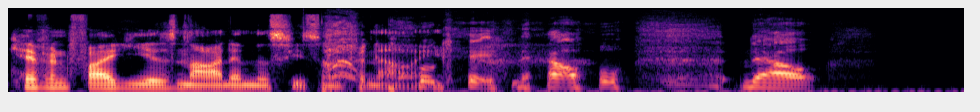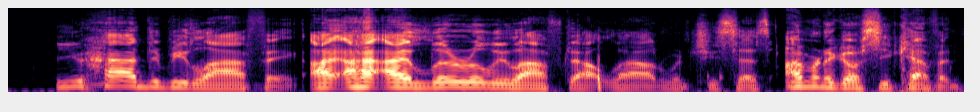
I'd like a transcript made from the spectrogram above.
Kevin Feige is not in the season finale. Okay, now, now, you had to be laughing. I, I, I literally laughed out loud when she says, "I'm gonna go see Kevin."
